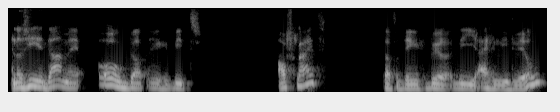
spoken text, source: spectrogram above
En dan zie je daarmee ook dat een gebied afglijdt, dat er dingen gebeuren die je eigenlijk niet wil.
